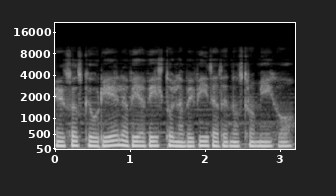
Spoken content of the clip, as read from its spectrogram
esas que Uriel había visto en la bebida de nuestro amigo.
